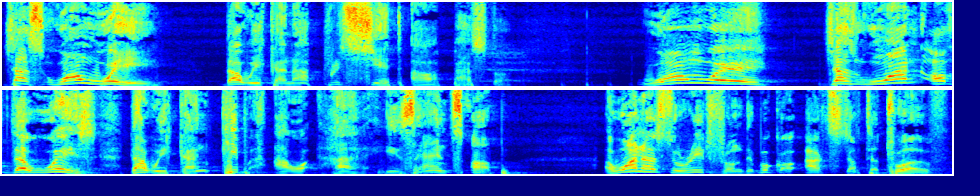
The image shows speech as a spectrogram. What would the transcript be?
just one way that we can appreciate our pastor. One way, just one of the ways that we can keep our, his hands up. I want us to read from the book of Acts, chapter 12.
